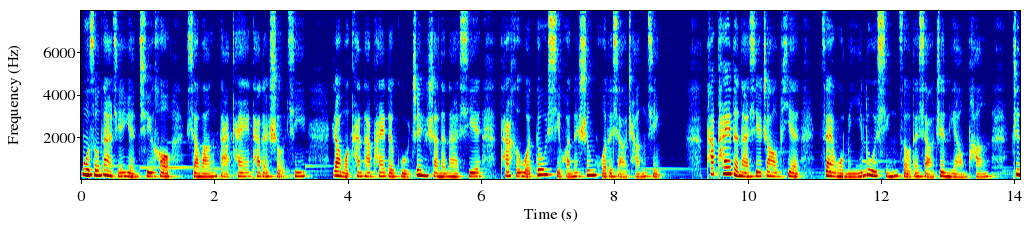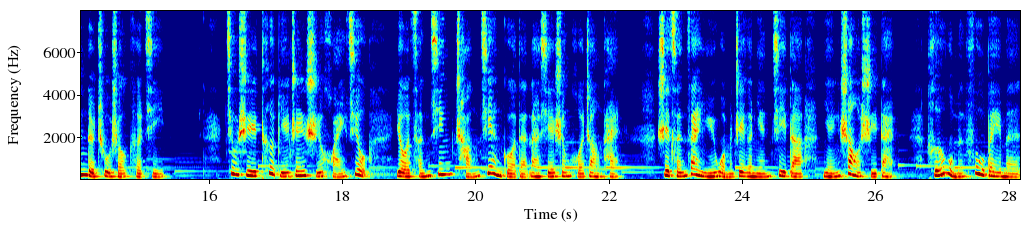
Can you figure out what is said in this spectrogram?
目送大姐远去后，小王打开他的手机，让我看他拍的古镇上的那些他和我都喜欢的生活的小场景。他拍的那些照片，在我们一路行走的小镇两旁，真的触手可及，就是特别真实、怀旧，又曾经常见过的那些生活状态，是存在于我们这个年纪的年少时代。和我们父辈们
